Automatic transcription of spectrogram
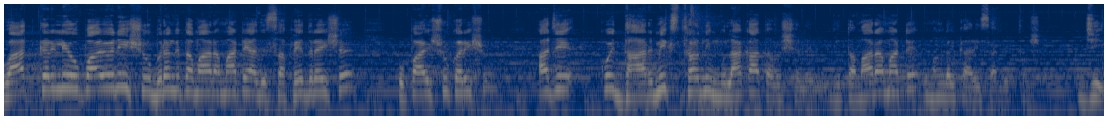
વાત કરેલી ઉપાયોની, શુભ રંગ તમારા માટે આજે સફેદ રહેશે. ઉપાય શું કરીશું? આજે કોઈ ધાર્મિક સ્થળની મુલાકાત અવશ્ય લેવી, જે તમારા માટે મંગલકારી સાબિત થશે. જી.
